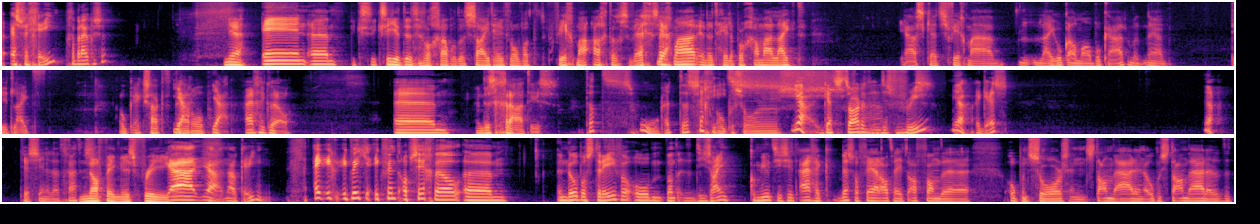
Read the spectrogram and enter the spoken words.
SVG gebruiken ze. Ja, En ehm, ik, ik zie het. Het is wel grappig. De site heeft wel wat Figma-achtigs weg, zeg Ja. maar. En het hele programma lijkt... Ja, Sketch, Figma lijken ook allemaal op elkaar. Maar nou ja, dit lijkt ook exact ja, daarop. ja, eigenlijk wel. Ehm, En dus gratis. dat, oeh, dat, dat zeg je Open iets. source. Ja, get started, it is free. Ja, I guess. Het is inderdaad gratis. Nothing is free. Ja, ja, nou oké. Ik, ik, ik weet je, ik vind op zich wel ehm, een nobel streven om, want de design community zit eigenlijk best wel ver altijd af van de open source en standaarden en open standaarden. Dat, dat-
